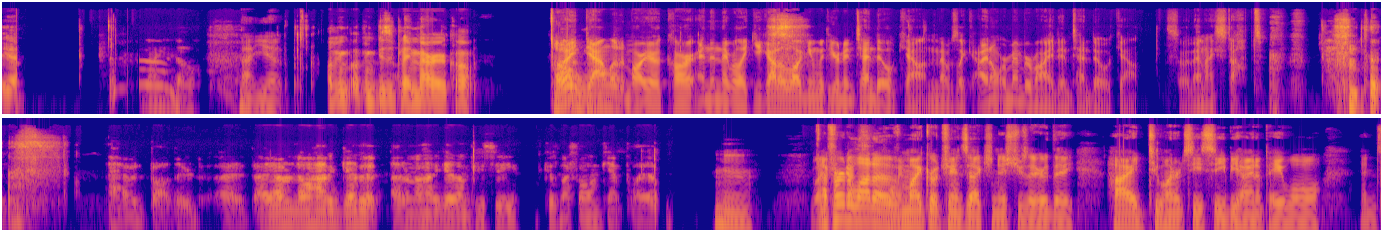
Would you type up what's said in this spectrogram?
yet. Uh, no. Not yet. I've been I've been busy playing Mario Kart. I Oh. downloaded Mario Kart, and then they were like, "You got to log in with your Nintendo account," and I was like, "I don't remember my Nintendo account," so then I stopped. I haven't bothered. I, I don't know how to get it. I don't know how to get it on PC because my phone can't play it. Hmm. But I I've heard a lot of point. microtransaction issues. I heard they hide 200cc behind a paywall, and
